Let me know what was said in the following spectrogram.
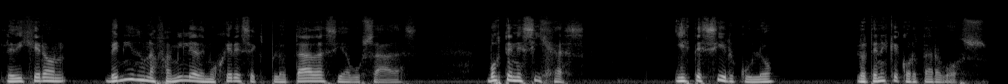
le dijeron, venid de una familia de mujeres explotadas y abusadas. Vos tenés hijas y este círculo lo tenés que cortar vos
